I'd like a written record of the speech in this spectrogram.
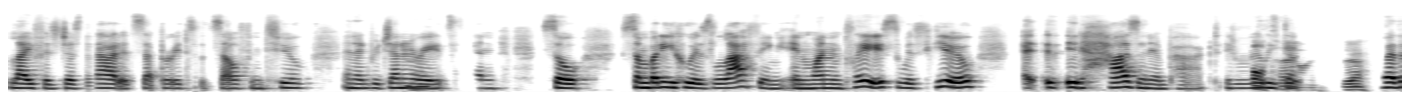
life is just that it separates itself in two and it mm-hmm. regenerates and so somebody who is laughing in one place with you it, it has an impact it Oh, really does. Yeah. whether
